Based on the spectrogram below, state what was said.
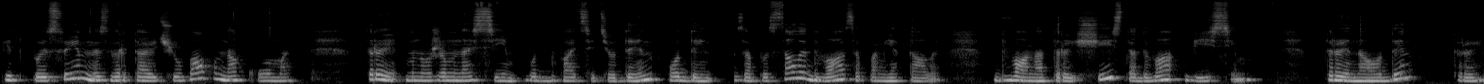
Підписуємо, не звертаючи увагу на коми. 3 множимо на 7 буде 21, 1 записали, 2 запам'ятали. 2 на 3 6, а 2 8. 3 на 1 3.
